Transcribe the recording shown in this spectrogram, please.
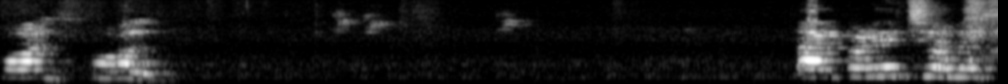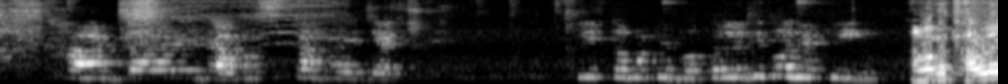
ফল ফল। তারপরে চলো খাবার দাবারের ব্যবস্থা হয়ে যাক। কি তোমাকে বোতলে দিব নাকি? আমাকে থালে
